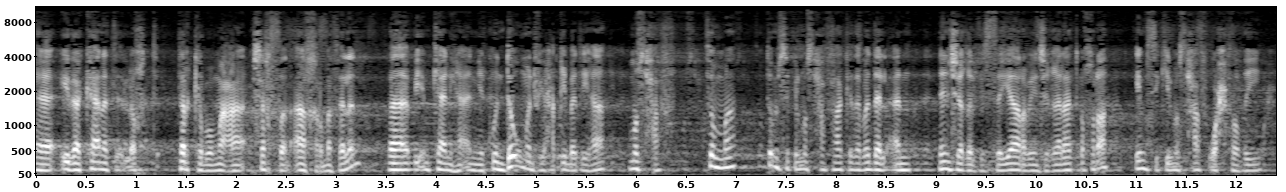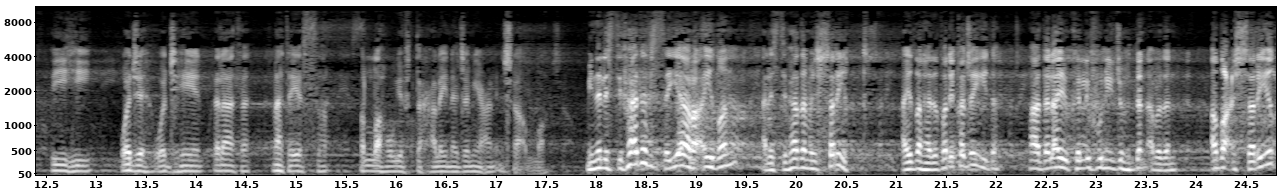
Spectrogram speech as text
آه، إذا كانت الأخت تركب مع شخص آخر مثلا فبإمكانها أن يكون دوما في حقيبتها مصحف. ثم تمسك المصحف هكذا بدل أن تنشغل في السيارة بانشغالات أخرى امسكي المصحف واحفظي فيه وجه وجهين ثلاثة ما تيسر. فالله يفتح علينا جميعا إن شاء الله. من الاستفادة في السيارة أيضا الاستفادة من الشريط. أيضا هذه طريقة جيدة. هذا لا يكلفني جهدا أبدا. أضع الشريط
